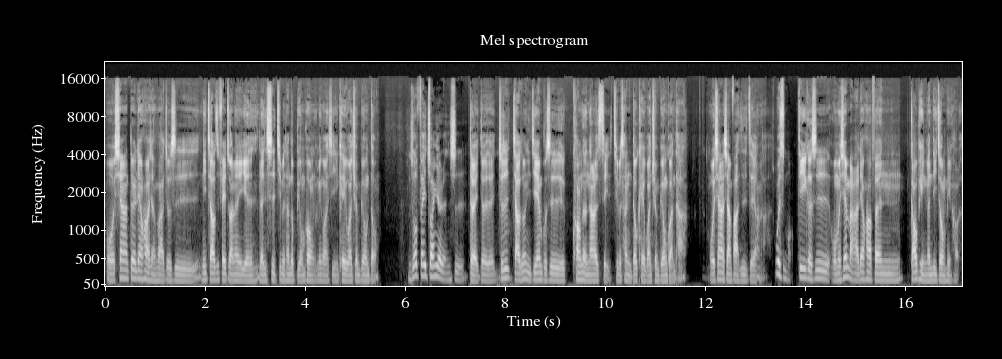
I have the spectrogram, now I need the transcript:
我现在对量化的想法就是，你只要是非专业人人士，基本上都不用碰，没关系，你可以完全不用动。你说非专业人士？对对对，就是假如说你今天不是 quant analysis，基本上你都可以完全不用管它。我现在想法是这样啦。为什么？第一个是我们先把量化分高频跟低中频好了。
